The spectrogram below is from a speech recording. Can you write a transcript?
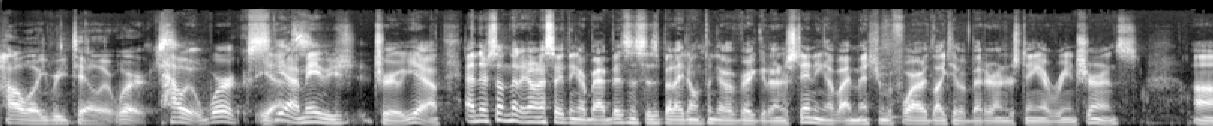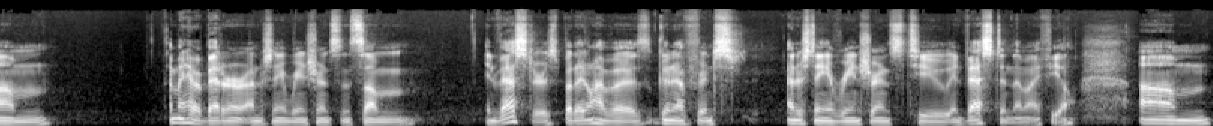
how a retailer works. How it works. Yes. Yeah, maybe true. Yeah. And there's something that I don't necessarily think are bad businesses, but I don't think I have a very good understanding of. I mentioned before I would like to have a better understanding of reinsurance. Um, I might have a better understanding of reinsurance than some investors, but I don't have a good enough understanding of reinsurance to invest in them. I feel. Um,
